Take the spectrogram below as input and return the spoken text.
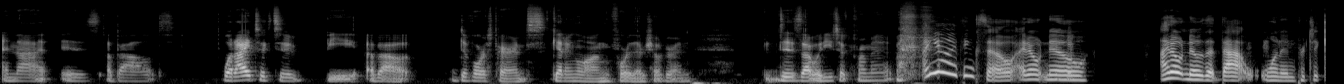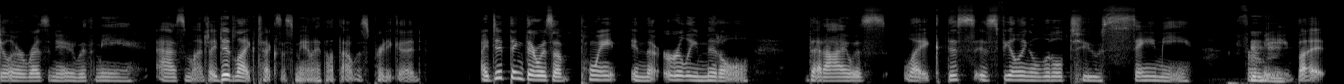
and that is about what I took to be about divorced parents getting along for their children. Is that what you took from it? Uh, yeah, I think so. I don't know. I don't know that that one in particular resonated with me as much. I did like Texas Man. I thought that was pretty good. I did think there was a point in the early middle that I was like, this is feeling a little too samey for mm-hmm. me. But,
